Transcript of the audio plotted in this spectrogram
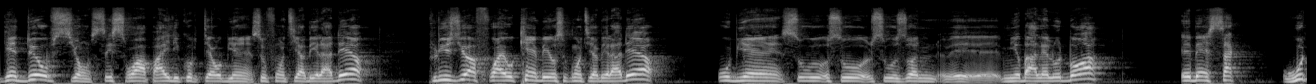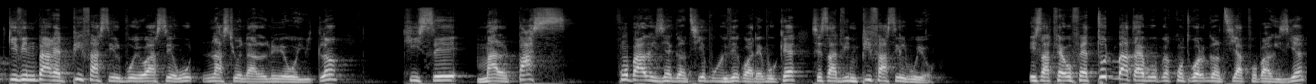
il y a deux options. C'est soit par hélicoptère ou bien sous frontière Belader. Plusieurs fois au Kembe sous frontière Belader. Ou bien sous, sous, sous zone euh, Mirbalé l'autre bord. eh bien, ça, route qui vient paraître plus facile pour eux, c'est route nationale numéro 8 là, qui c'est mal passe, fond parisien gantier pour arriver quoi des bouquets, c'est ça devient plus facile pour eux. Et ça fait faire toute bataille pour prendre contrôle gantier avec fond parisien.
